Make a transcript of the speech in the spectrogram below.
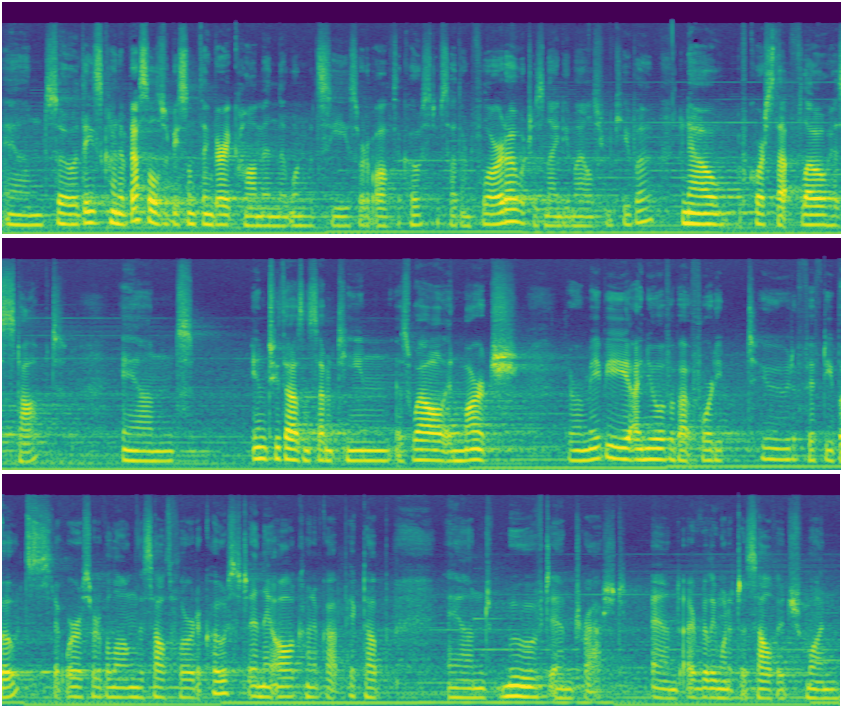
and so these kind of vessels would be something very common that one would see sort of off the coast of southern Florida, which is 90 miles from Cuba. Now, of course, that flow has stopped, and in 2017 as well, in March, there were maybe, I knew of about 42 to 50 boats that were sort of along the South Florida coast, and they all kind of got picked up and moved and trashed. And I really wanted to salvage one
